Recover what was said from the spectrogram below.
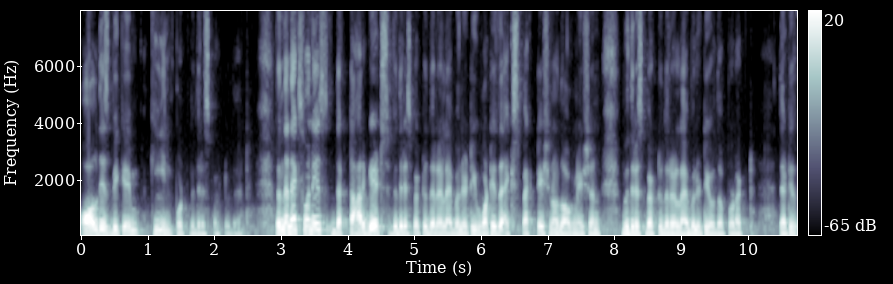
All this became key input with respect to that. Then the next one is the targets with respect to the reliability. What is the expectation of the organization with respect to the reliability of the product? that is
